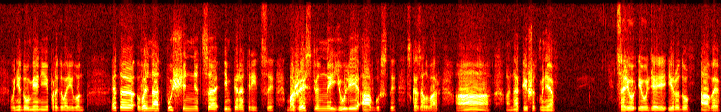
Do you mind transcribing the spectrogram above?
— в недоумении проговорил он. «Это вольноотпущенница императрицы, божественной Юлии Августы», — сказал Вар. «А, она пишет мне, царю Иудеи Ироду, Аве,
